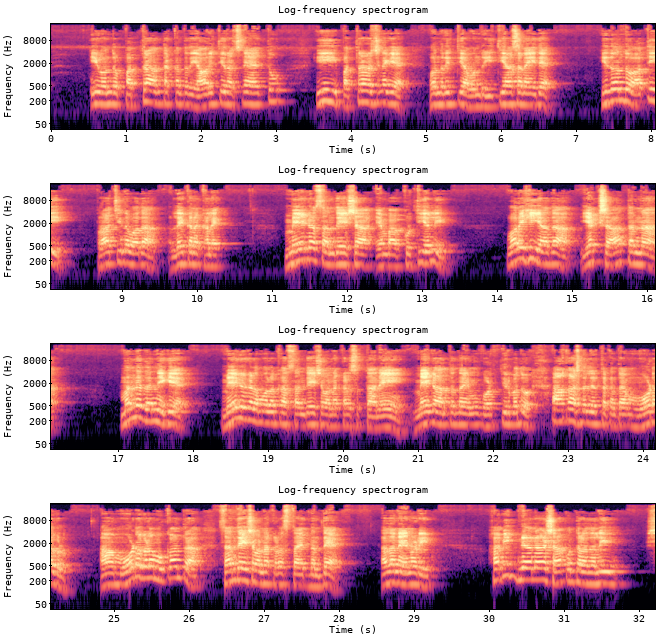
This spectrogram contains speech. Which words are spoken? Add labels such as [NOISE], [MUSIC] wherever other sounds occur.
ಈ ಒಂದು ಪತ್ರ ಅಂತಕ್ಕಂಥದ್ದು ಯಾವ ರೀತಿ ರಚನೆ ಆಯಿತು? ಈ ಪತ್ರ ರಚನೆಗೆ ಒಂದು ರೀತಿಯ ಒಂದು ಇತಿಹಾಸನೇ ಇದೆ. ಇದೊಂದು ಅತಿ ಪ್ರಾಚೀನವಾದ ಲೇಖನ ಕಲೆ. ಮೇಘ ಸಂದೇಶ ಎಂಬ ಕೃತಿಯಲ್ಲಿ ವರಹಿಯಾದ ಯಕ್ಷ ತನ್ನ ಮನ್ನದನ್ನಿಗೆ ಮೇಘಗಳ ಮೂಲಕ ಸಂದೇಶವನ್ನು ಕಳಿಸುತ್ತಾನೆ. ಮೇಘ ಅಂತ ನಿಮ್ಗೆ ಗೊತ್ತಿರ್ಬೋದು, ಆಕಾಶದಲ್ಲಿರ್ತಕ್ಕಂಥ ಮೋಡಗಳು. ಆ ಮೋಡಗಳ ಮುಖಾಂತರ ಸಂದೇಶವನ್ನು ಕಳಿಸ್ತಾ ಇದ್ದಂತೆ. ಅದನ್ನೇ ನೋಡಿ ಅಭಿಜ್ಞಾನ ಶಾಕುಂತಲದಲ್ಲಿ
